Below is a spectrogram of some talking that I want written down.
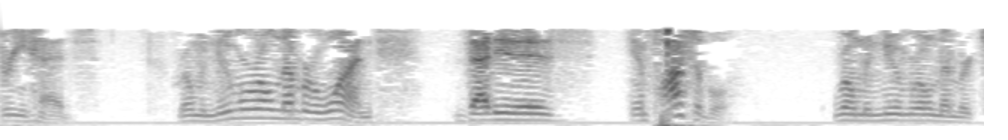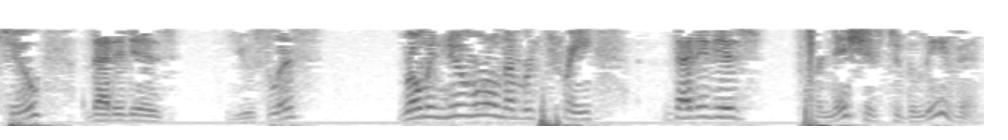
three heads. Roman numeral number one, that it is impossible. Roman numeral number two, that it is useless. Roman numeral number three, that it is pernicious to believe in.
